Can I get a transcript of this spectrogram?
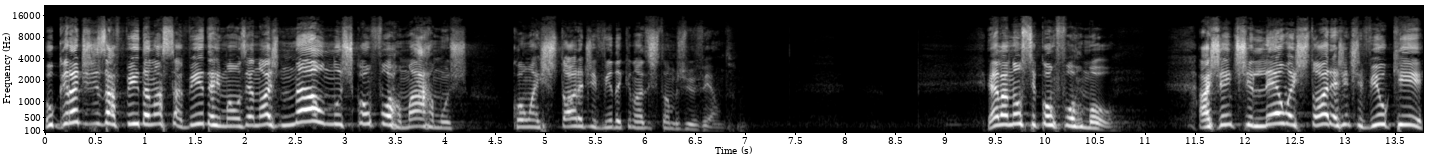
O grande desafio da nossa vida, irmãos, é nós não nos conformarmos com a história de vida que nós estamos vivendo. Ela não se conformou a gente leu a história, a gente viu que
